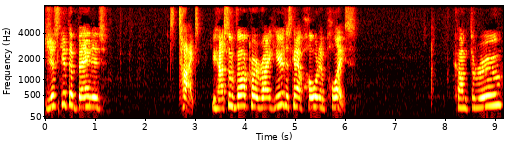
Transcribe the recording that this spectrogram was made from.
just get the bandage tight. You have some Velcro right here that's going to hold it in place. Come through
